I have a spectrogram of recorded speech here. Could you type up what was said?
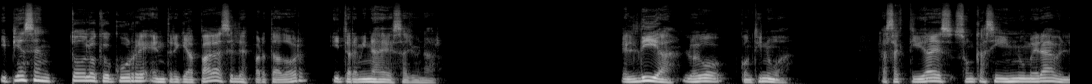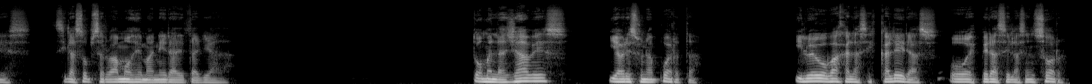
Y piensa en todo lo que ocurre entre que apagas el despertador y terminas de desayunar. El día luego continúa. Las actividades son casi innumerables si las observamos de manera detallada. Toma las llaves y abres una puerta, y luego bajas las escaleras o esperas el ascensor.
